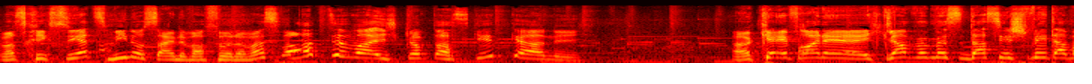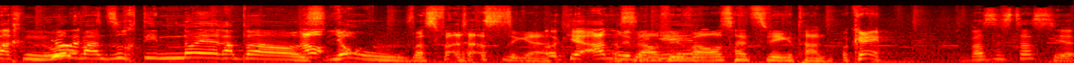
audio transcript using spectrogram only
was kriegst du jetzt? Minus eine Waffe, oder was? Warte mal, ich glaube, das geht gar nicht. Okay, Freunde, ich glaube, wir müssen das hier später machen. Roman sucht die neue Rampe aus. Au, Jo, was war das, Digga? Okay, André, Das sah auf jeden Fall aus, als wehgetan. Okay. Was ist das hier?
